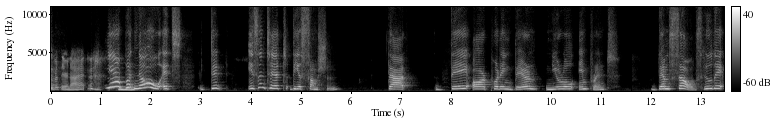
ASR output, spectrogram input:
are, but they're not. yeah, but Mhm. no, it's did isn't it the assumption that they are putting their neural imprint themselves, who they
